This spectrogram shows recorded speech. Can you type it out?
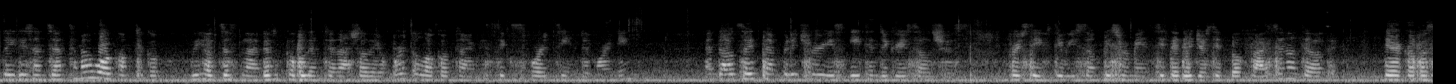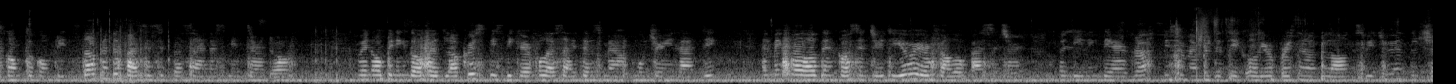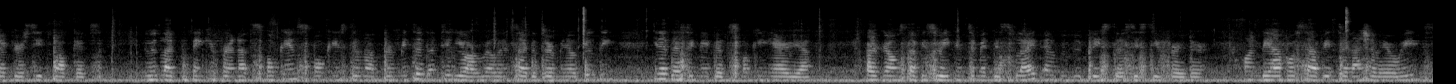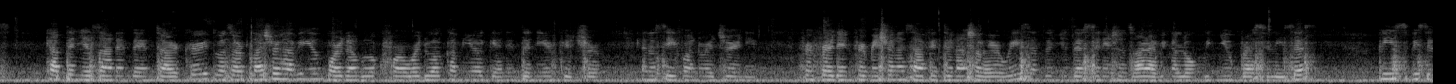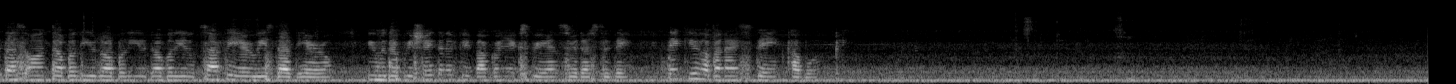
Ladies and gentlemen, welcome to Kabul. We have just landed at Kabul International Airport. The local time is 6.14 in the morning. And the outside temperature is 18 degrees Celsius. For safety reasons, please remain seated with your seatbelt fastened until the, the aircraft has come to complete stop and the fasten seatbelt sign has been turned off. When opening the overhead lockers, please be careful as items may have moved during landing and may fall out and cause injury to you or your fellow passenger. When leaving the aircraft, please remember to take all your personal belongings with you and to check your seat pockets. We would like to thank you for not smoking. Smoking is still not permitted until you are well inside the terminal building in a designated smoking area. Our ground staff is waiting to meet this flight and we will be pleased to assist you further. On behalf of Safi International Airways, Captain Yazan and the entire crew, it was our pleasure having you on board and we look forward to welcoming you again in the near future and a safe onward journey. For further information on Safi International Airways and the new destinations arriving along with new press releases, please visit us on www.safiairways.aero. We would appreciate any feedback on your experience with us today. Thank you. Have a nice day in Kabul.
